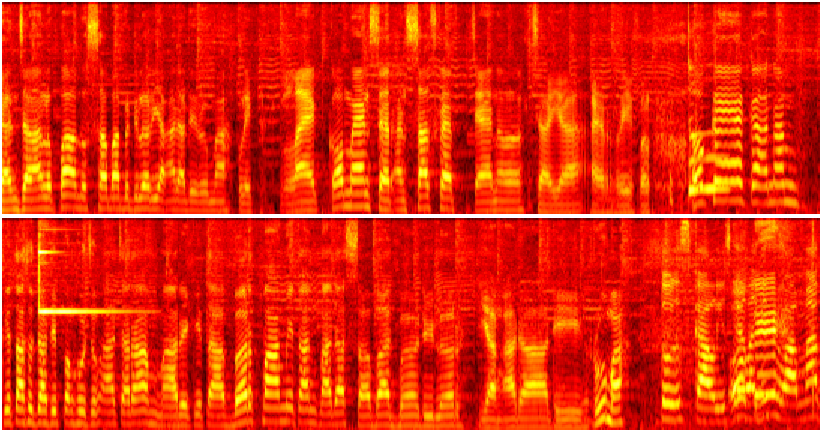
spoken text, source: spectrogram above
Dan jangan lupa untuk sahabat bediler yang ada di rumah, klik like, comment, share, and subscribe channel Jaya Air Rifle. Oke, Kak Anam, kita sudah di penghujung acara. Mari kita berpamitan pada sahabat bediler yang ada di rumah. Betul sekali. Sekali Oke. lagi selamat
